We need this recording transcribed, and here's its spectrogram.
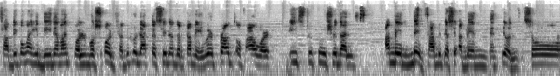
sabi ko nga, hindi naman almost all. Sabi ko, lahat ng senador kami, we're proud of our institutional amendment. Sabi kasi amendment yun. So,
